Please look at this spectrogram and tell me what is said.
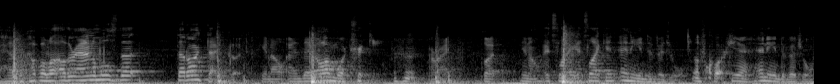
have a couple of other animals that, that aren't that good, you know, and they are more tricky. Mm-hmm. all right, but you know, it's like it's like in any individual. Of course. Yeah, any individual.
